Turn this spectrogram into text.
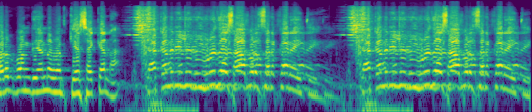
ಹೊರಗೆ ಬಂದೇನು ಒಂದ್ ಕೇಸ್ ಹಾಕ್ಯಾನ. ಯಾಕಂದ್ರೆ ಇಲ್ಲಿ ವಿರೋಧ ಸಾಬರ ಸರ್ಕಾರ ಐತಿ. ಯಾಕಂದ್ರೆ ಇಲ್ಲಿ ವಿರೋಧ ಸಾಬರ ಸರ್ಕಾರ ಐತಿ.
